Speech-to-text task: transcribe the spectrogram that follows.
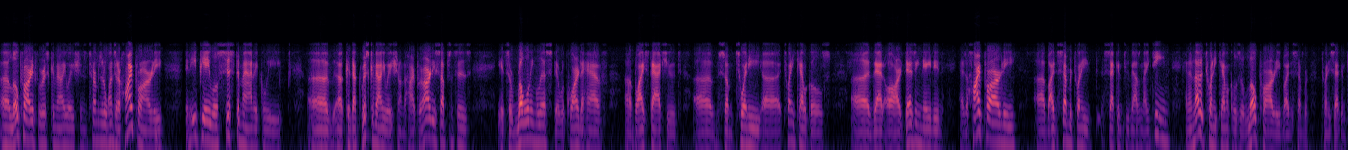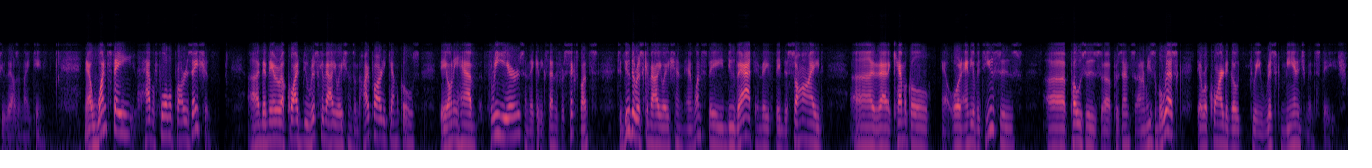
uh, low priority for risk evaluation. In terms of the ones that are high priority, then EPA will systematically uh, uh, conduct risk evaluation on the high priority substances. It's a rolling list. They're required to have, uh, by statute, some 20, 20 chemicals that are designated as a high priority by December 22nd, 2019, and another 20 chemicals are low priority by December 22nd, 2019. Now, once they have a formal prioritization, uh, then they're required to do risk evaluations on high priority chemicals. They only have three years, and they can extend it for six months to do the risk evaluation. And once they do that, and they they decide uh, that a chemical or any of its uses uh, poses uh, presents an unreasonable risk, they're required to go to a risk management stage.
